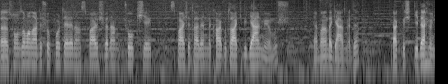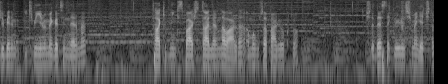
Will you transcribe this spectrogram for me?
Ee, son zamanlarda Shop4TR'den sipariş veren çoğu kişiye sipariş detaylarında kargo takibi gelmiyormuş. Yani bana da gelmedi. Yaklaşık 7 ay önce benim 2020 megatinlerime takip linki sipariş detaylarında vardı ama bu sefer yoktu. İşte destekle iletişime geçtim.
